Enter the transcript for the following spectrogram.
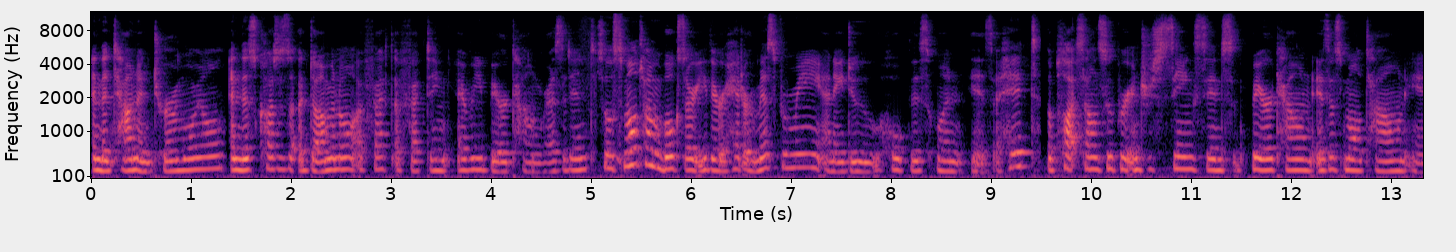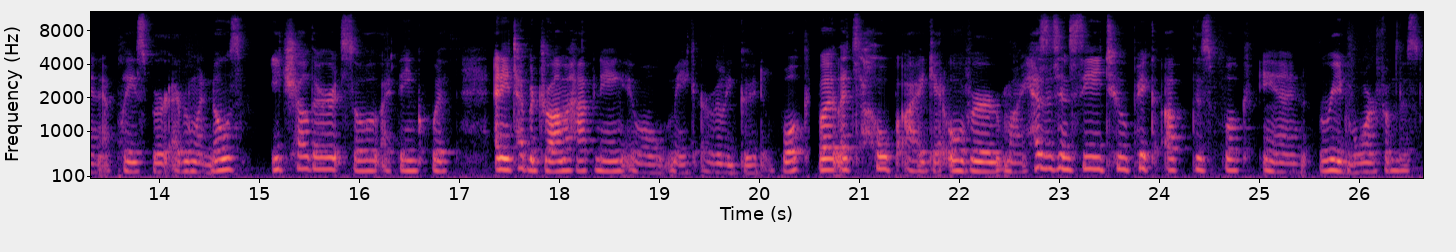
and the town in turmoil, and this causes a domino effect affecting every Beartown resident. So small town books are either hit or miss for me, and I do hope this one is a hit. The plot sounds super interesting since Beartown is a small town and a place where everyone knows each other so I think with any type of drama happening it will make a really good book but let's hope I get over my hesitancy to pick up this book and read more from this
